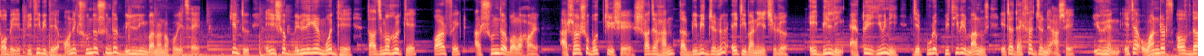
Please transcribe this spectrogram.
তবে পৃথিবীতে অনেক সুন্দর সুন্দর বিল্ডিং বানানো হয়েছে। কিন্তু এই সব বিল্ডিং এর মধ্যে তাজমহলকে পারফেক্ট আর সুন্দর বলা হয়। আঠারোশো বত্রিশে শাহজাহান তার বিবির জন্য এটি বানিয়েছিল। এই বিল্ডিং এতই ইউনিক যে পুরো পৃথিবীর মানুষ এটা দেখার জন্য আসে। ইভেন এটা ওয়ান্ডার্স অফ দ্য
